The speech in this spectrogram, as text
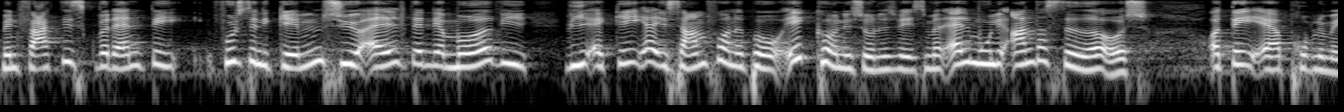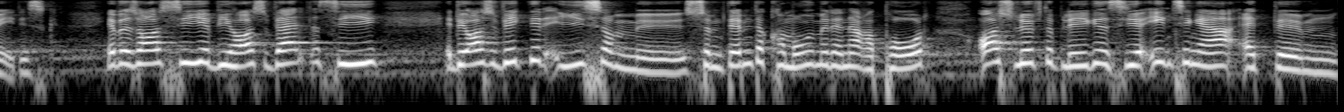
men faktisk hvordan det fuldstændig gennemsyrer alle den der måde, vi, vi agerer i samfundet på. Ikke kun i sundhedsvæsenet, men alle mulige andre steder også. Og det er problematisk. Jeg vil så også sige, at vi har også valgt at sige, at det er også vigtigt, at I som, øh, som dem, der kommer ud med den her rapport, også løfter blikket og siger, en ting er, at... Øh,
